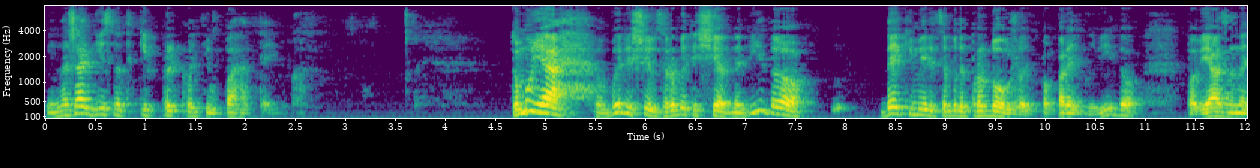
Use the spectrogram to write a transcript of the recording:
І, на жаль, дійсно таких прикладів багатенько. Тому я вирішив зробити ще одне відео. В деякій мірі це буде продовжувати попереднє відео, пов'язане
